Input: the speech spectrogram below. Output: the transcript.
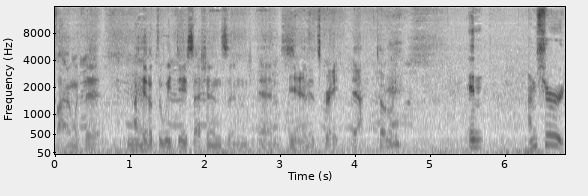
fine with it. I hit up the weekday sessions, and and Yeah. and it's great. Yeah, totally. And I'm sure,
